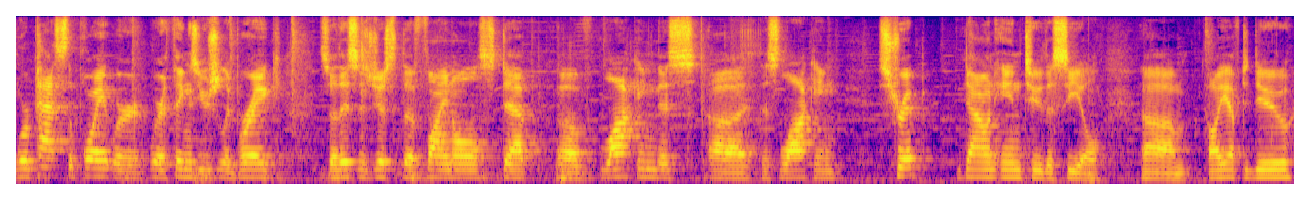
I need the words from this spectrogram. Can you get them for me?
We're past the point where, where things usually break. So this is just the final step of locking this, uh, this locking strip down into the seal. Um, all you have to do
